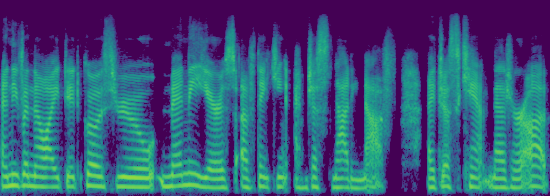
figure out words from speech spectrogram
And even though I did go through many years of thinking, I'm just not enough, I just can't measure up,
